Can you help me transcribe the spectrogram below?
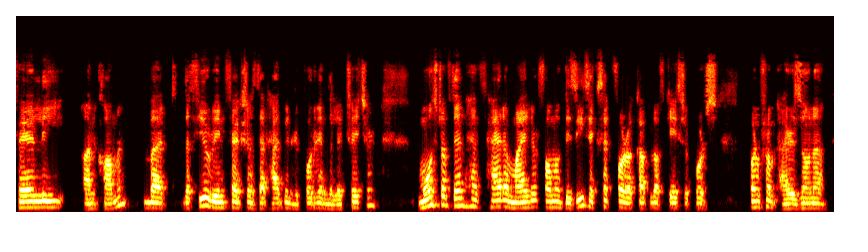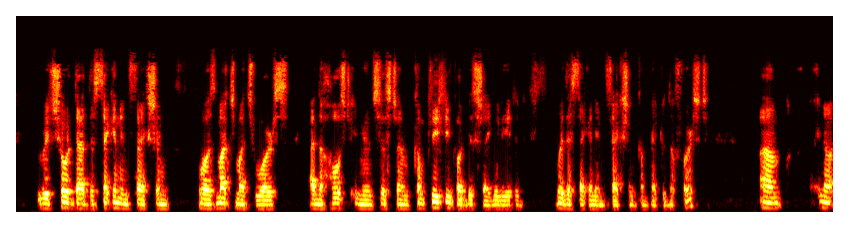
fairly uncommon, but the few reinfections that have been reported in the literature, most of them have had a milder form of disease, except for a couple of case reports, one from Arizona, which showed that the second infection was much, much worse, and the host immune system completely got dysregulated with the second infection compared to the first. Um, you know,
